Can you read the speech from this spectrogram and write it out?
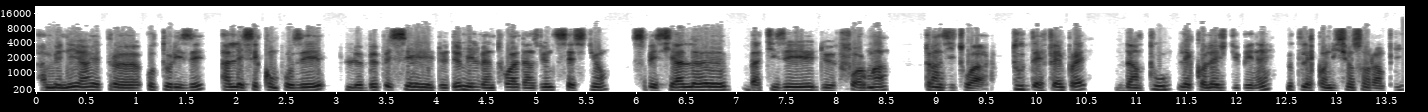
amenés à être autorisés à laisser composer le BPC de 2023 dans une session spéciale baptisée de format transitoire. Tout est fin prêt dans tous les collèges du Bénin. Toutes les conditions sont remplies.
